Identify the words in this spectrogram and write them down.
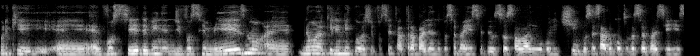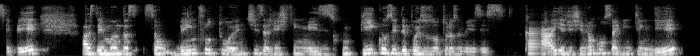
porque é, é, você dependendo de você mesmo, é, não é aquele negócio de você estar tá trabalhando, você vai receber o seu salário bonitinho, você sabe quanto você vai se receber. As demandas são bem flutuantes, a gente tem meses com picos e depois os outros meses cai, a gente não consegue entender.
